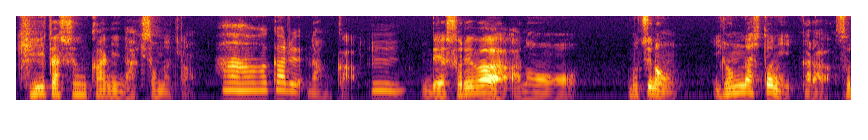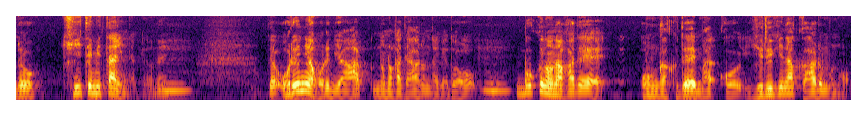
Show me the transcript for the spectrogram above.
聞いた瞬間に泣きそうになったの。あわかる。なんか、うん、でそれはあのもちろんいろんな人にからそれを聞いてみたいんだけどね、で俺には俺にあの中であるんだけど、僕の中で音楽で、ま、こう揺るぎなくあるもの、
